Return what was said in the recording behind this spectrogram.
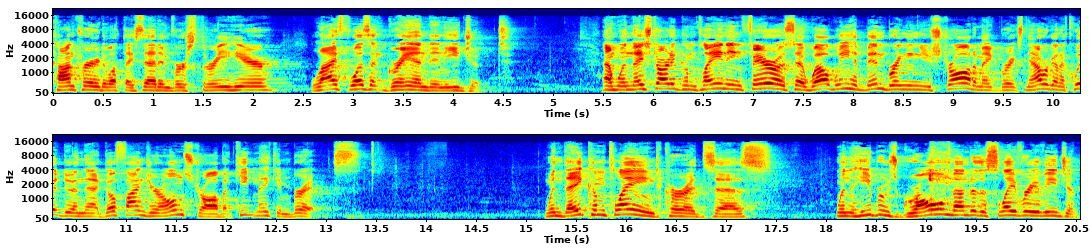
contrary to what they said in verse 3 here. Life wasn't grand in Egypt. And when they started complaining, Pharaoh said, Well, we have been bringing you straw to make bricks. Now we're going to quit doing that. Go find your own straw, but keep making bricks. When they complained, Currid says, when the Hebrews groaned under the slavery of Egypt,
